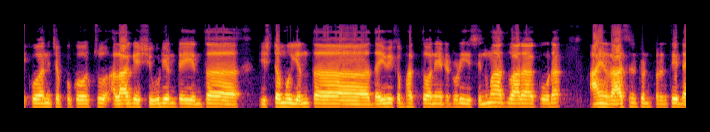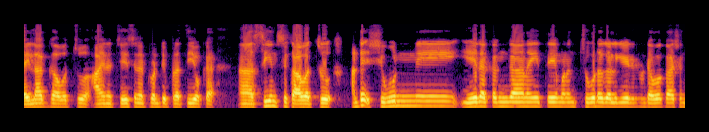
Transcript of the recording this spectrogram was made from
ఎక్కువ అని చెప్పుకోవచ్చు. అలాగే శివుడి అంటే ఎంత ఇష్టము ఎంత దైవిక భక్తో అనేటటువంటి ఈ సినిమా ద్వారా కూడా ఆయన రాసినటువంటి ప్రతి డైలాగ్ కావచ్చు ఆయన చేసినటువంటి ప్రతి ఒక్క సీన్స్ కావచ్చు. అంటే శివుణ్ణి ఏ రకంగానైతే మనం చూడగలిగేటటువంటి అవకాశం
